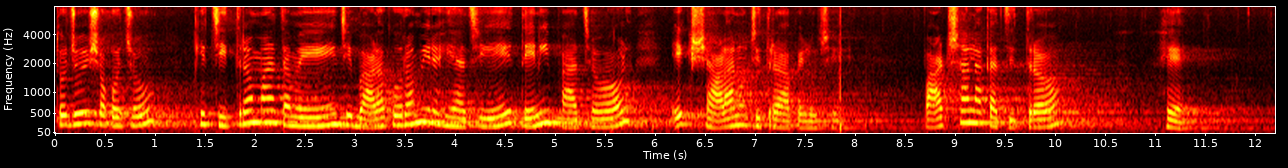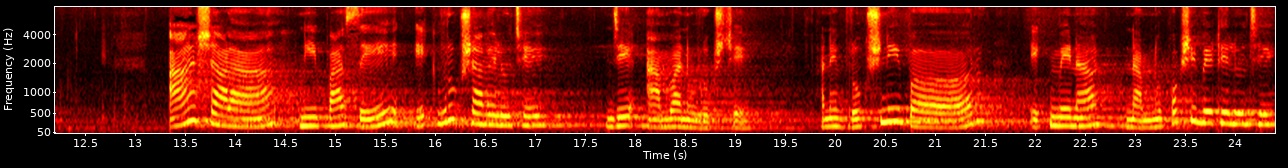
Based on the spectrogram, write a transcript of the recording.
તો જોઈ શકો છો કે ચિત્રમાં તમે જે બાળકો રમી રહ્યા છે, તેની પાછળ એક શાળાનું ચિત્ર આપેલું છે. પાઠશાલા કા ચિત્ર હે? આ શાળાની પાસે એક વૃક્ષ આવેલું છે, જે આંબાનું વૃક્ષ છે. અને વૃક્ષની પર એક મેના નામનું પક્ષી બેઠેલું છે.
